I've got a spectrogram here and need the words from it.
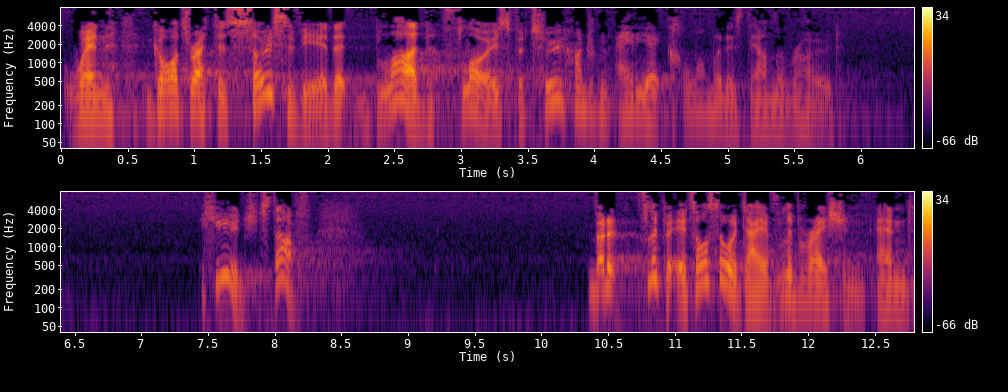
when God's wrath is so severe that blood flows for 288 kilometers down the road. Huge stuff. But it, flip it, it's also a day of liberation and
